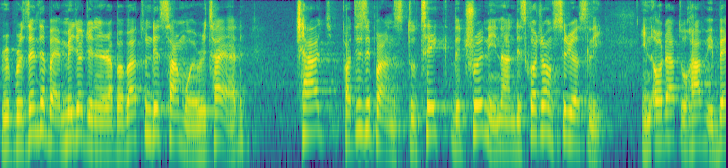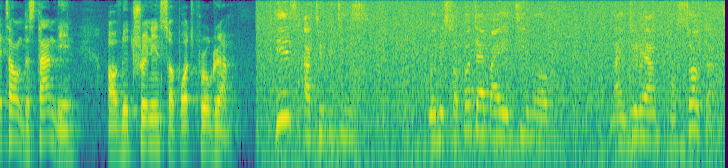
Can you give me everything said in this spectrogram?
represented by Major General Babatunde Samuel, retired, charged participants to take the training and discussion seriously in order to have a better understanding of the training support program. These activities will be supported by a team of Nigerian consultants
